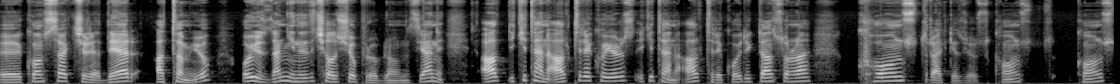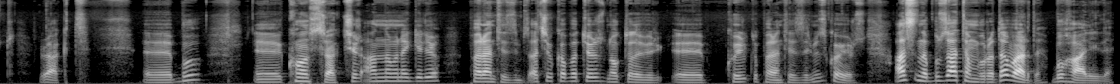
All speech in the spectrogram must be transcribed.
e, constructor'a değer atamıyor. O yüzden yine de çalışıyor programımız. Yani alt iki tane alt tire koyuyoruz. iki tane alt tire koyduktan sonra construct yazıyoruz. Const, construct. E, bu e, constructor anlamına geliyor. Parantezimizi açıp kapatıyoruz. Noktalı bir e, kuyruklu parantezlerimizi koyuyoruz. Aslında bu zaten burada vardı bu haliyle.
